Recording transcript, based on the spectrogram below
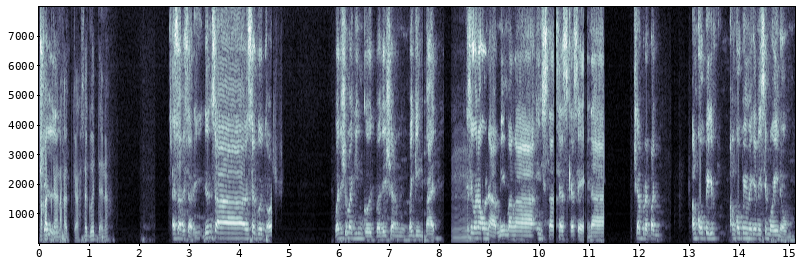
Nakat Chill. ka, nakat ka. Sa good, ano? Ah, sorry, sorry. Dun sa, sa good or... Pwede siyang maging good, pwede siyang maging bad. Mm. Kasi una-una, may mga instances kasi na, syempre, pag ang coping, ang coping mechanism mo inom,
